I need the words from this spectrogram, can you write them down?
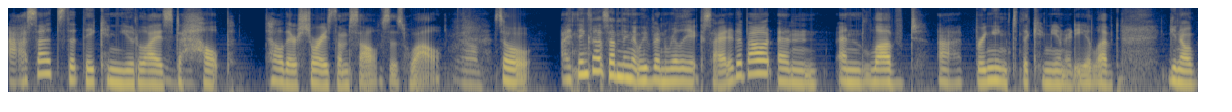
assets that they can utilize to help tell their stories themselves as well. Yeah. so I think that's something that we've been really excited about and and loved uh, bringing to the community. Loved, you know,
